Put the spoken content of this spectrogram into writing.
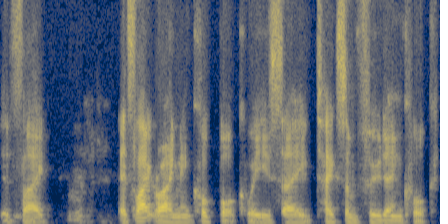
it's like it's like writing a cookbook where you say take some food and cook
